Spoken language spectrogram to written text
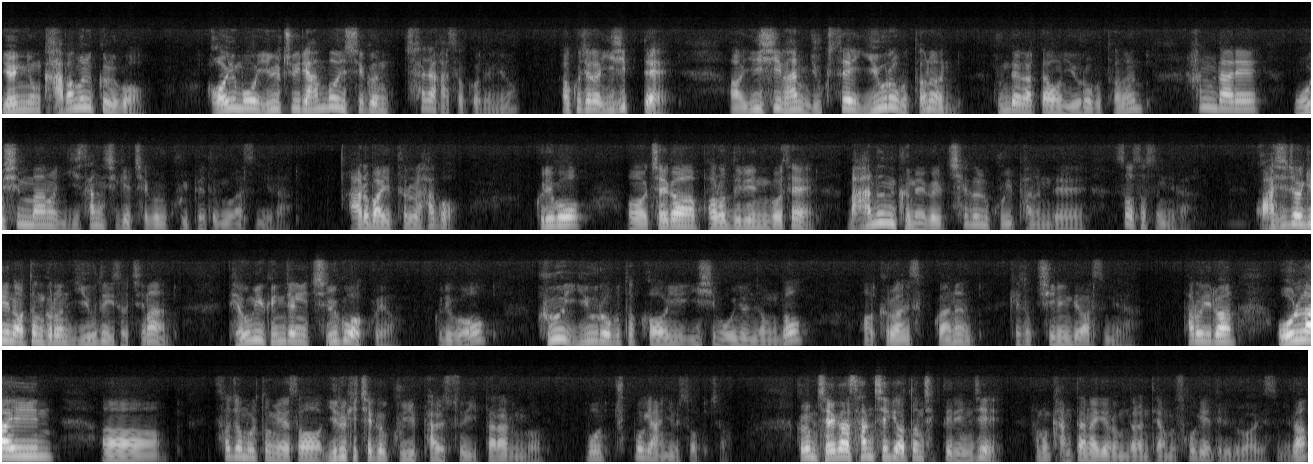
여행용 가방을 끌고 거의 뭐 일주일에 한 번씩은 찾아갔었거든요. 그래서 제가 20대, 26세 이후로부터는 군대 갔다 온 이후로부터는 한 달에 50만 원 이상씩의 책을 구입했던 것 같습니다. 아르바이트를 하고 그리고 어, 제가 벌어들인 것에 많은 금액을 책을 구입하는데 썼었습니다. 과시적인 어떤 그런 이유도 있었지만 배움이 굉장히 즐거웠고요. 그리고 그 이후로부터 거의 25년 정도 어, 그러한 습관은 계속 진행되어 왔습니다. 바로 이러한 온라인 어, 서점을 통해서 이렇게 책을 구입할 수 있다는 것, 뭐 축복이 아닐 수 없죠. 그럼 제가 산 책이 어떤 책들인지 한번 간단하게 여러분들한테 한번 소개해 드리도록 하겠습니다.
